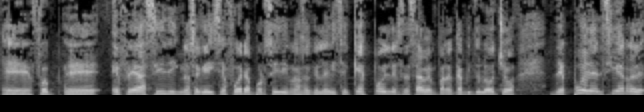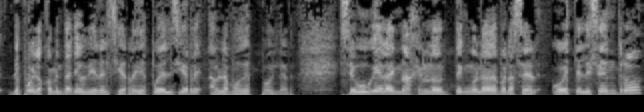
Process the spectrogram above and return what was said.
Eh, fue eh, FA Sidic, no sé qué dice, fuera por Sidic, no sé qué le dice. ¿Qué spoilers se saben para el capítulo 8? Después del cierre, después de los comentarios viene el cierre. Y después del cierre hablamos de spoilers. Se buguea la imagen, no tengo nada para hacer. O este centro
